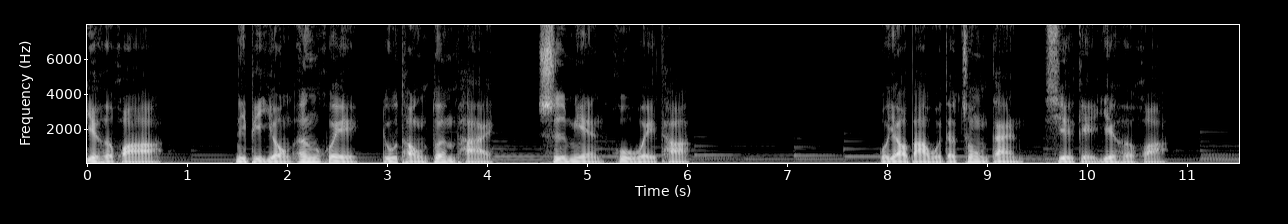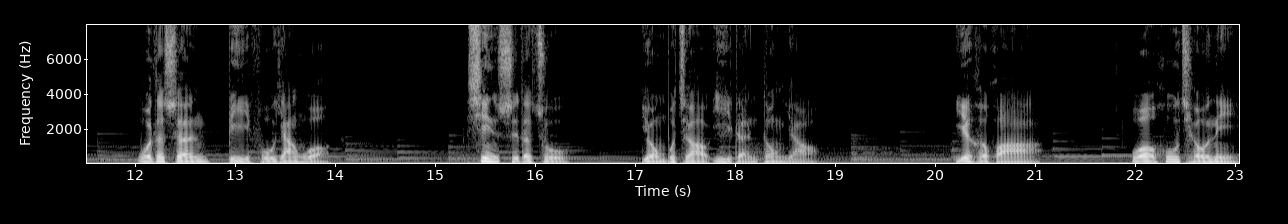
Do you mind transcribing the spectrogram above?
耶和华，你必用恩惠如同盾牌，四面护卫他。我要把我的重担卸给耶和华，我的神必抚养我。信实的主，永不叫一人动摇。耶和华，我呼求你，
